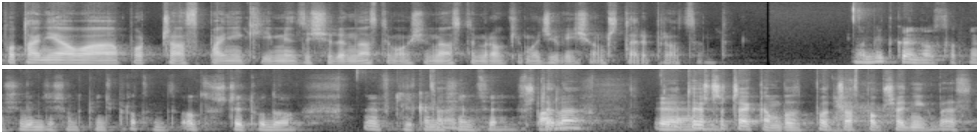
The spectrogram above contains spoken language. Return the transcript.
potaniała podczas paniki między 17 a 18 rokiem o 94%. No Bitcoin ostatnio 75% od szczytu do w kilka tak. miesięcy spadł. Tyle? Ja to jeszcze czekam, bo podczas poprzednich bez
